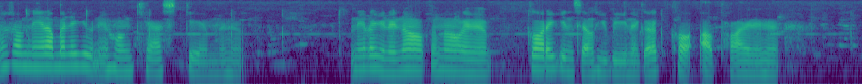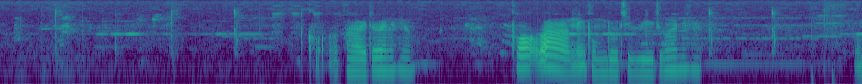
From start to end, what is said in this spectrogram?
นะครับนี้เราไม่ได้อยู่ในห้องแคสเกมนะครับนนี้เราอยู่ในนอกข้างนอกเลยครับ ก็ได้ยินเสียงทีวีนะก็ขออภัยนะฮะขออภัยด้วยนะครับ เพราะว่านี่ผมดูทีวีด้วยนะฮะผม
